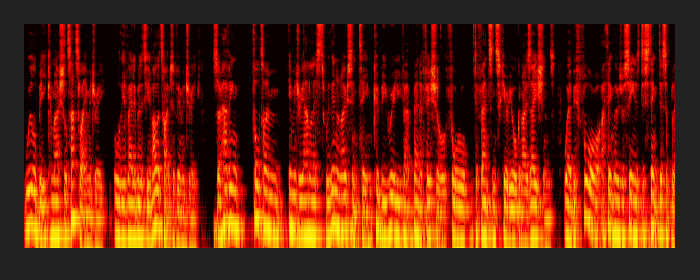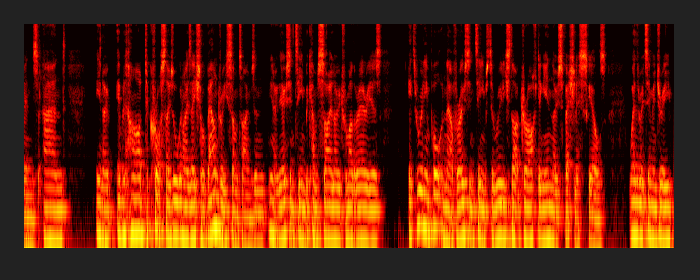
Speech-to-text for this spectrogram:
will be commercial satellite imagery or the availability of other types of imagery. So having full-time imagery analysts within an OSINT team could be really beneficial for defense and security organizations, where before I think those were seen as distinct disciplines and you know, it was hard to cross those organizational boundaries sometimes. And, you know, the OSINT team becomes siloed from other areas. It's really important now for OSINT teams to really start drafting in those specialist skills, whether it's imagery,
